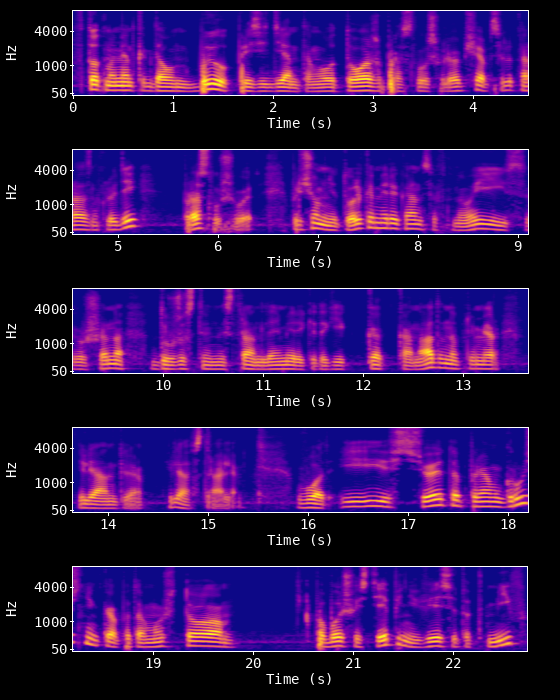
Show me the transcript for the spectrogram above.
в тот момент, когда он был президентом, его тоже прослушивали. Вообще абсолютно разных людей прослушивают. Причем не только американцев, но и совершенно дружественные страны для Америки, такие как Канада, например, или Англия, или Австралия. Вот. И все это прям грустненько, потому что по большей степени весь этот миф,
